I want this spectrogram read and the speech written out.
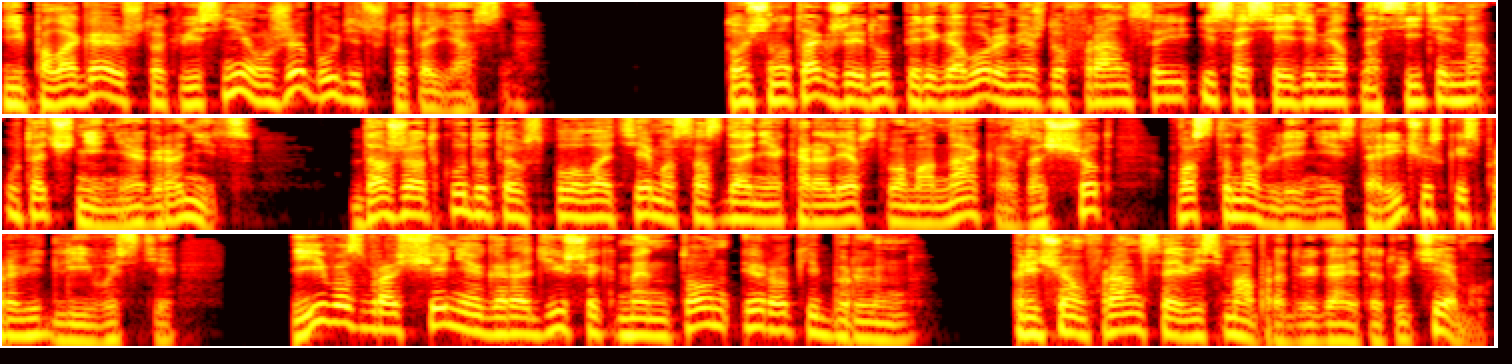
и полагаю, что к весне уже будет что-то ясно. Точно так же идут переговоры между Францией и соседями относительно уточнения границ. Даже откуда-то всплыла тема создания королевства Монако за счет восстановления исторической справедливости и возвращения городишек Ментон и Рокибрюн. Причем Франция весьма продвигает эту тему,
